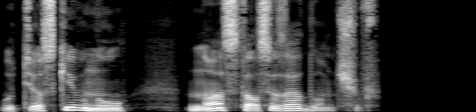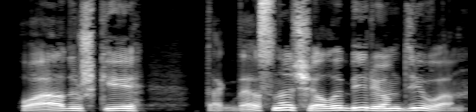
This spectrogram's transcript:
Утес кивнул, но остался задумчив. «Ладушки, Тогда сначала берем диван».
